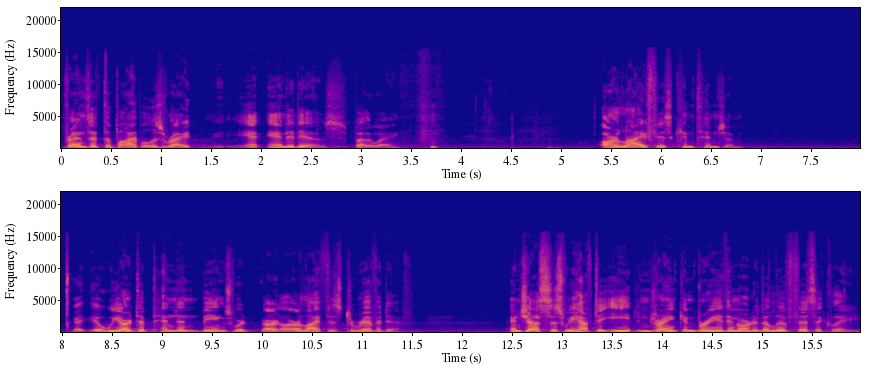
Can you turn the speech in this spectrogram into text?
Friends, if the Bible is right, and, it is, by the way, our life is contingent. Uh, we are dependent beings, our, our life is derivative. And just as we have to eat and drink and breathe in order to live physically,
